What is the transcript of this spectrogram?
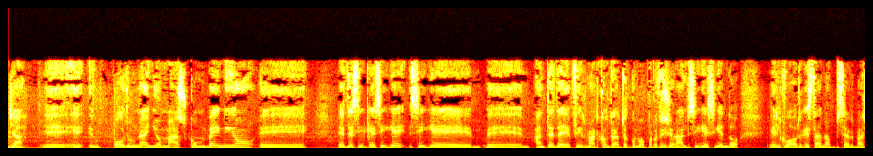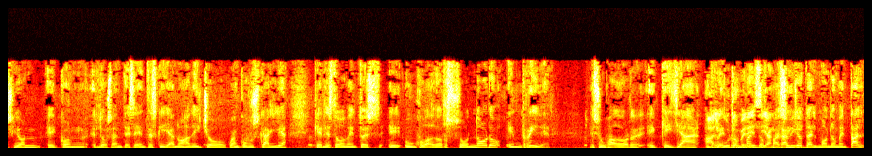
Ya, eh, eh, por un año más convenio, eh, es decir, que sigue, sigue eh, antes de firmar contrato como profesional, sigue siendo el jugador que está en observación eh, con los antecedentes que ya nos ha dicho Juanco Buscaglia, que en este momento es eh, un jugador sonoro en River. Es un jugador eh, que ya retumba en los pasillos Javi, del Monumental.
